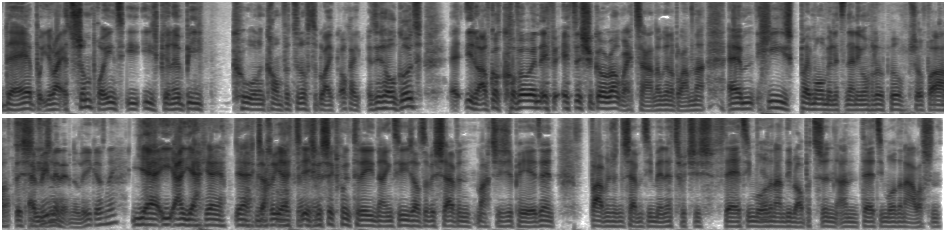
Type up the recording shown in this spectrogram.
there. But you're right, at some point, he, he's going to be cool and confident enough to be like, okay, is this all good? Uh, you know, I've got cover, and if if this should go wrong, right, Sam, I'm going to blame that. Um, he's played more minutes than anyone for Liverpool so far this season. Every season. minute in the league, hasn't he? Yeah, he, uh, yeah, yeah, yeah, yeah, exactly. Yeah, yeah, he's got six point three nineties out of his seven matches he appeared in, five hundred and seventy minutes, which is thirty more than Andy Robertson and thirty more than Alisson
